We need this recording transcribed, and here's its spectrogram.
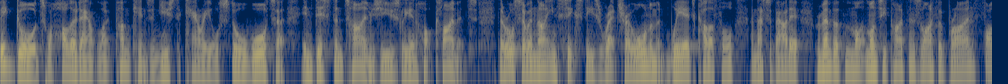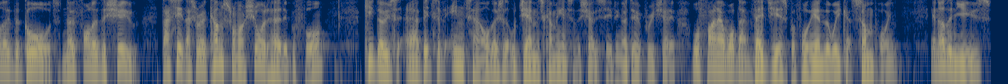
Big gourds were hollowed out like pumpkins and used to carry or store water in distant times, usually in hot climates. They're also a 1960s retro ornament, weird, colourful, and that's about it. Remember Monty Python's Life of Brian? Follow the gourd, no follow the shoe. That's it, that's where it comes from. I'm sure I'd heard it before keep those uh, bits of intel, those little gems coming into the show this evening. I do appreciate it. We'll find out what that veg is before the end of the week at some point. In other news,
